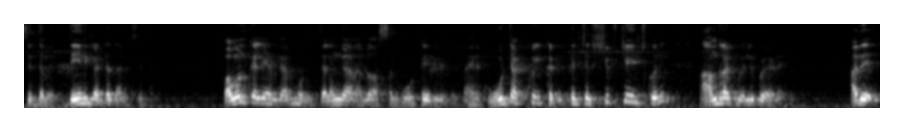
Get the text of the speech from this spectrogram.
సిద్ధమే. దేనికంటే దానికి సిద్ధం. పవన్ కళ్యాణ్ గారు మన తెలంగాణలో అసలు ఓటే వేయలేదు. ఆయనకు ఓటు హక్కు ఇక్కడ ఇక్కడి నుంచి షిఫ్ట్ చేయించుకొని ఆంధ్రాకు వెళ్ళిపోయాడు ఆయన. అదే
